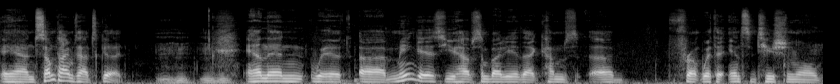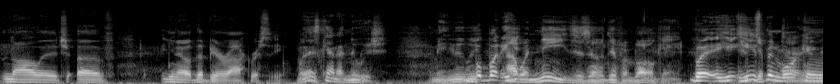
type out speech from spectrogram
And sometimes that's good. And then with uh, Mingus, you have somebody that comes uh, from with an institutional knowledge of, you know, the bureaucracy. Well, that's kind of newish. I mean, we, But- but he- our needs is a different ballgame. But he, he's been different kind of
